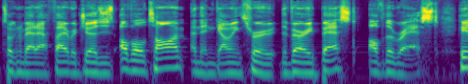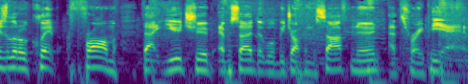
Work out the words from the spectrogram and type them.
talking about our favourite jerseys of all time and then going through the very best of the rest. Here's a little clip from that YouTube episode that will be dropping this afternoon at 3 p.m.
